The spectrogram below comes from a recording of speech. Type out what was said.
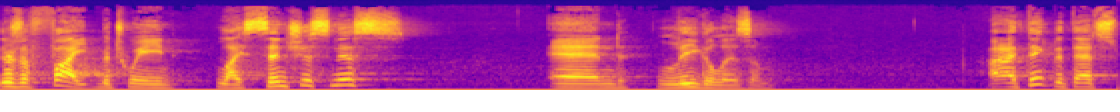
There's a fight between licentiousness and legalism. I think that that's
